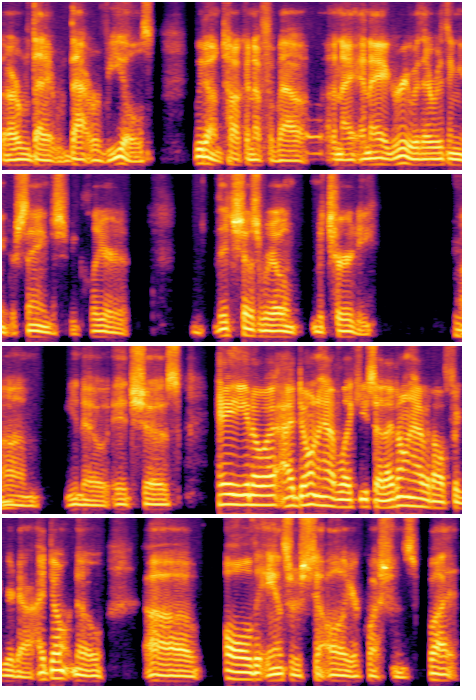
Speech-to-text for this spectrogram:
or that that reveals, we don't talk enough about, and I and I agree with everything that you're saying. Just to be clear, it shows real maturity. Mm-hmm. Um, you know, it shows, hey, you know what? I don't have, like you said, I don't have it all figured out. I don't know uh, all the answers to all your questions, but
